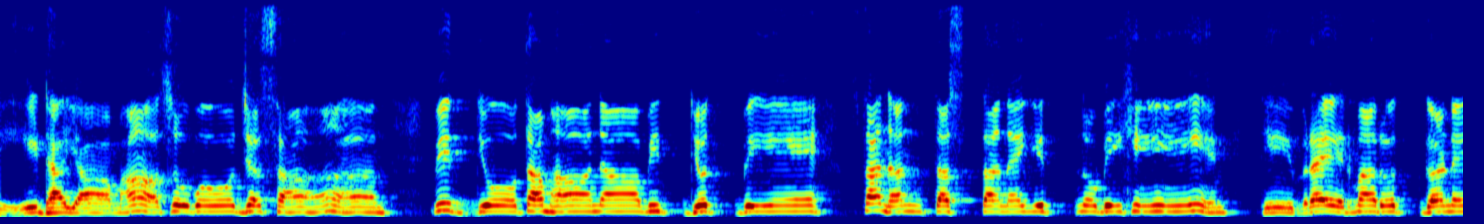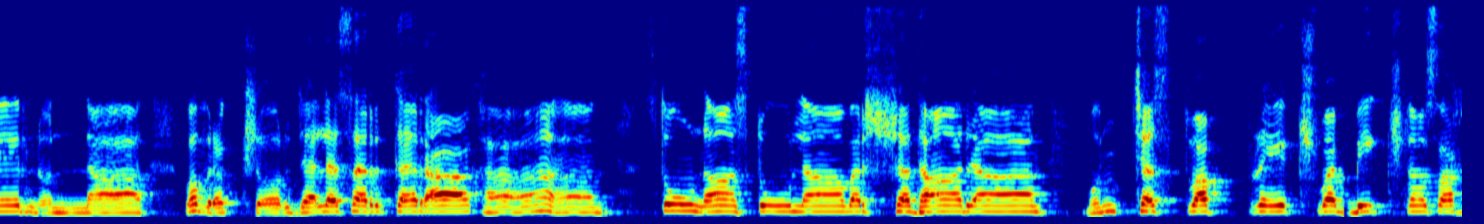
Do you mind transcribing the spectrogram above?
पीडयामासु वोजसा विद्योतमाना विद्युद्भिः स्तनन्तस्तनयित्नुभिः तीव्रैर्मरुद्गणैर्नुन्ना ववृक्षोर्जलशर्कराः स्तूणा स्थूला वर्षधारा मुञ्चस्त्वप्रेक्ष्वभीक्ष्णसः।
